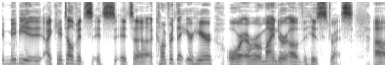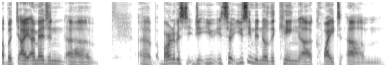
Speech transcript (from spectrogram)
I, maybe I can't tell if it's it's it's a, comfort that you're here or a reminder of his stress. Uh, but I, imagine. Uh, uh, Barnabas, you so you seem to know the king uh, quite um,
